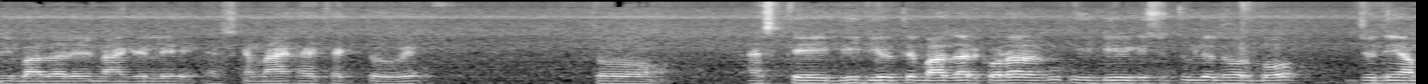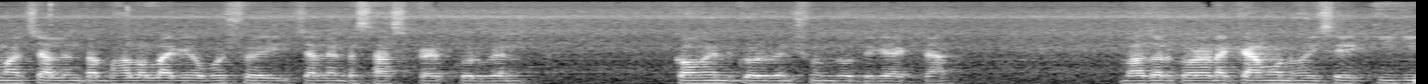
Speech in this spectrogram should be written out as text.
যে বাজারে না গেলে আজকে না খাই থাকতে হবে। তো আজকে এই ভিডিওতে বাজার করার ভিডিও কিছু তুলে ধরবো। যদি আমার চ্যানেলটা ভালো লাগে অবশ্যই চ্যানেলটা সাবস্ক্রাইব করবেন কমেন্ট করবেন সুন্দর দেখে একটা। বাজার করাটা কেমন হয়েছে কি কি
